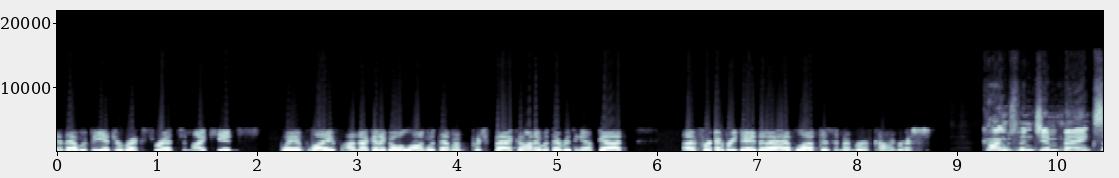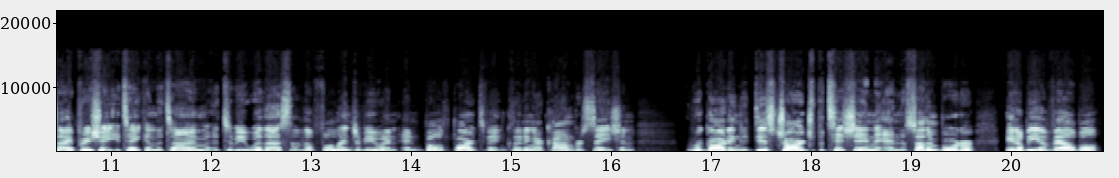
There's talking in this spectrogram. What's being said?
and that would be a direct threat to my kids' way of life. I'm not going to go along with that. I'm going to push back on it with everything I've got uh, for every day that I have left as a member of Congress. Congressman Jim Banks, I appreciate you taking the time to be with us. The full interview and, and both parts of it, including our conversation regarding the discharge petition and the southern border, it'll be available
